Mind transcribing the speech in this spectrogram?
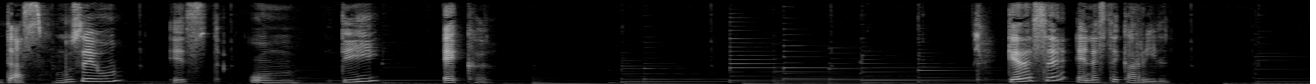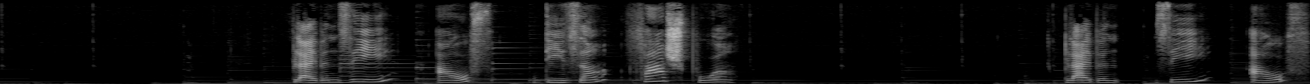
Das Museum ist um die Ecke. Quédese en este carril. Bleiben Sie auf dieser Fahrspur. Bleiben Sie auf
